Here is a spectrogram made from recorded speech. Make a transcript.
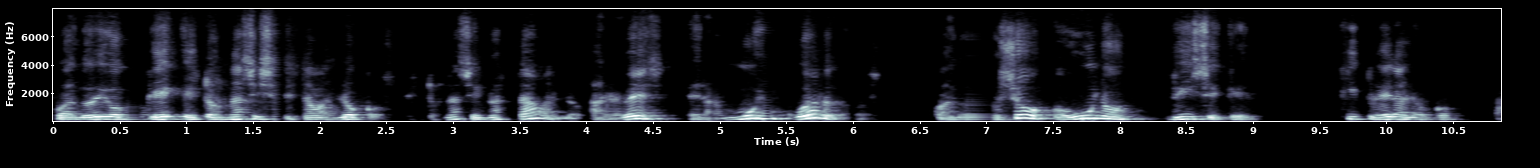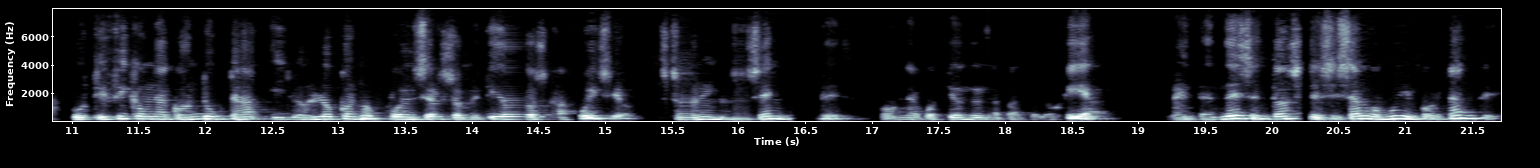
cuando digo que estos nazis estaban locos. Estos nazis no estaban locos, al revés, eran muy cuerdos. Cuando yo o uno dice que Hitler era loco, justifica una conducta y los locos no pueden ser sometidos a juicio, son inocentes por una cuestión de una patología. ¿Me entendés? Entonces es algo muy importante.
